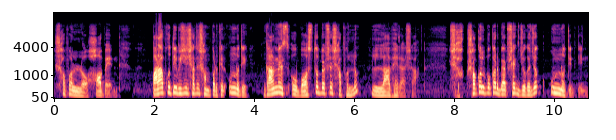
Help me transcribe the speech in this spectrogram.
সাফল্য হবেন। পাড়া প্রতিবেশীর সাথে সম্পর্কের উন্নতি, গার্মেন্টস ও বস্ত্র ব্যবসায় সাফল্য, লাভের আশা। সকল প্রকার ব্যবসায়িক যোগাযোগ উন্নতির দিন।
